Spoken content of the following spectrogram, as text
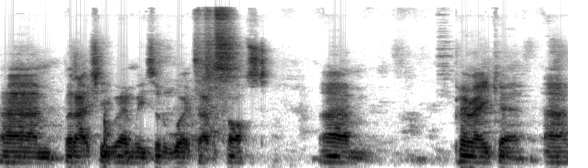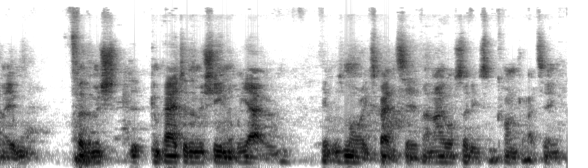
um, but actually, when we sort of worked out the cost um, per acre, um, it, for the mach- compared to the machine that we own, it was more expensive. And I also do some contracting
